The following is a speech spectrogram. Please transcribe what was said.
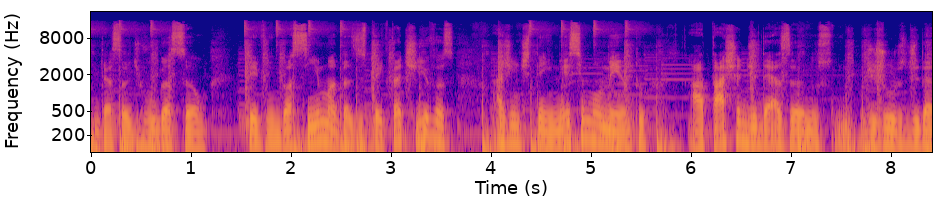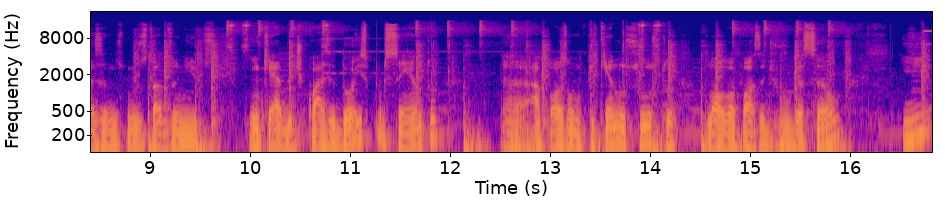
dessa divulgação ter vindo acima das expectativas, a gente tem nesse momento a taxa de 10 anos de juros de 10 anos nos Estados Unidos em queda de quase 2%, uh, ah, após um pequeno susto logo após a divulgação, e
